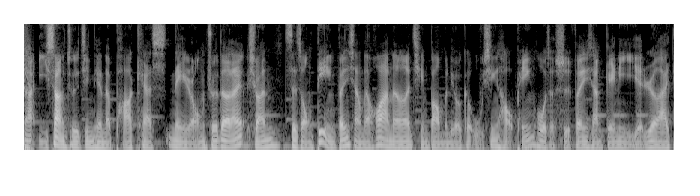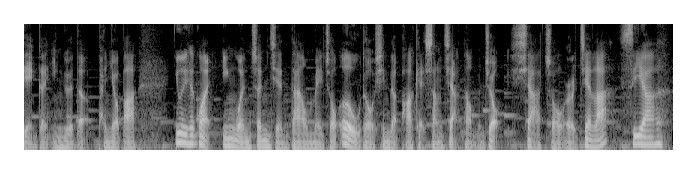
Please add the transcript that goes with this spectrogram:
那以上就是今天的 Podcast 内容。觉得来喜欢这种电影分享的话呢，请帮我们留个五星好评，或者是分享给你也热爱电影跟音乐的朋友吧。英文易开罐，英文真简单。我们每周二五都有新的 Podcast 上架，那我们就下周二见啦，See ya。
